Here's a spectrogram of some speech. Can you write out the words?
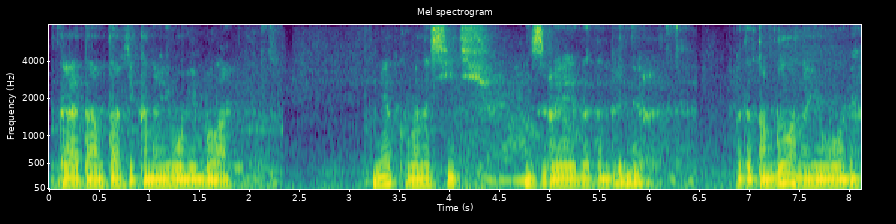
Какая там тактика на Иове была? Метку выносить из рейда, например. Это там было на Иове?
